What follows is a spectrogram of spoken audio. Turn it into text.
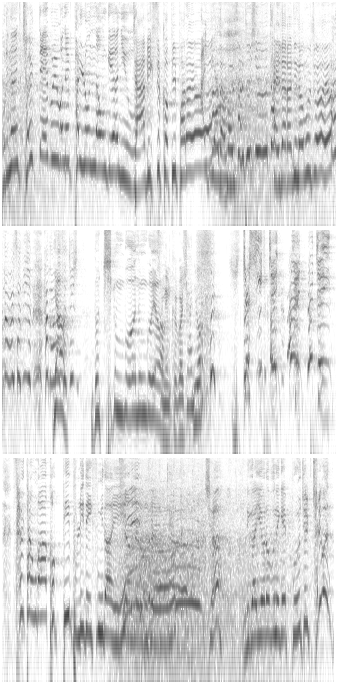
우리는 절대 물건을 팔로 나온 게 아니오. 자 믹스커피 팔아요. 아이고야. 하나만 사주시오. 달달하니 너무 좋아요. 하나만 사주시오. 하나만 야, 사주시오. 너 지금 뭐하는 거야? 손님 그것이 아니오. 이 자식이 쟤, 쟤, 쟤, 설탕과 커피 분리돼 있습니다. 예? 시험 내려주세요 자, 우리가 여러분에게 보여줄 촬영은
